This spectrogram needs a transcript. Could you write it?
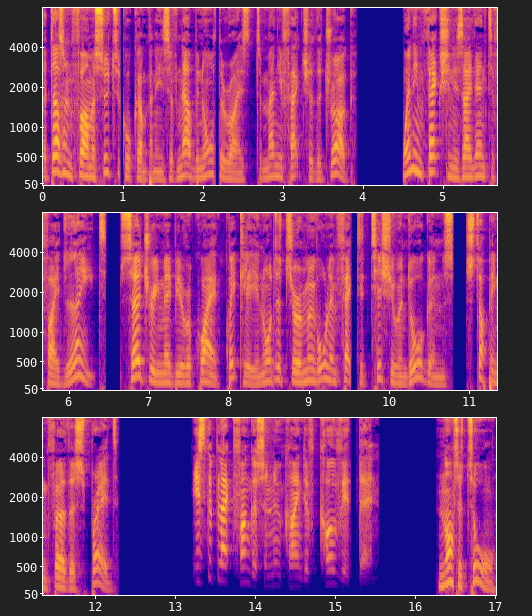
A dozen pharmaceutical companies have now been authorized to manufacture the drug. When infection is identified late, surgery may be required quickly in order to remove all infected tissue and organs, stopping further spread. Is the black fungus a new kind of COVID then? Not at all.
